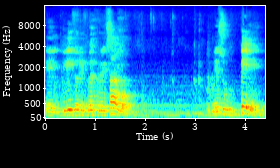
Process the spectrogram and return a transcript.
El clítoris no es rezago, es un pene.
